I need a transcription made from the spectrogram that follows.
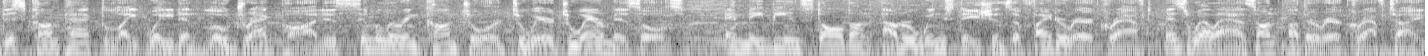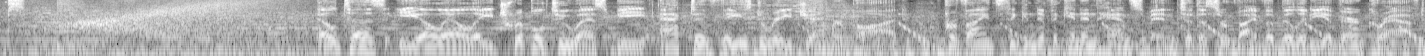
this compact, lightweight, and low-drag pod is similar in contour to air-to-air missiles and may be installed on outer wing stations of fighter aircraft as well as on other aircraft types. Elta's ELL 8222SB Active Phased Array Jammer Pod provides significant enhancement to the survivability of aircraft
